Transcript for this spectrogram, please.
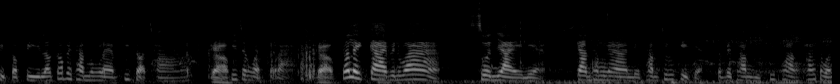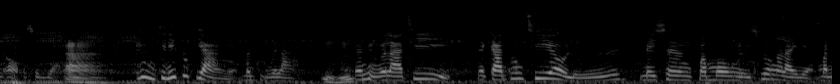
10 กว่าปีเราก็ไปทำโรงแรมที่เกาะช้างครับ ที่จังหวัดตราด ครับ ก็เลยกลายเป็นว่าส่วนใหญ่เนี่ยการทำงานเนี่ยทำธุรกิจเนี่ยจะไปทำอยู่ที่ทางภาคตะวันออกเป็นส่วนใหญ่ อ่า ทีนี้ทุกอย่างเนี่ยมันถึงเวลา อือฮึมันถึงเวลาที่ในการท่องเที่ยวหรือในเชิงประมงหรือช่วงอะไรเนี่ยมัน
